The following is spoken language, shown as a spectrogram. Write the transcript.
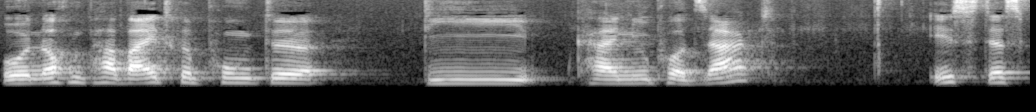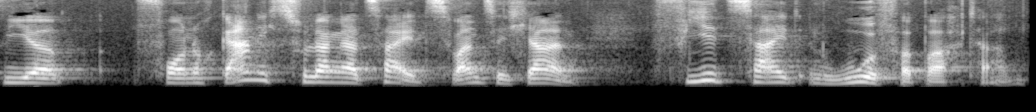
Und noch ein paar weitere Punkte, die Kai Newport sagt, ist, dass wir vor noch gar nicht zu langer Zeit, 20 Jahren, viel Zeit in Ruhe verbracht haben,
